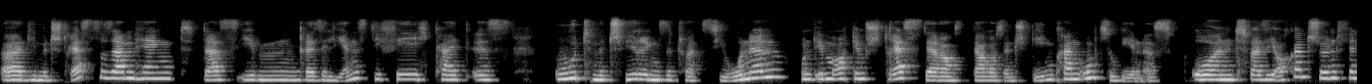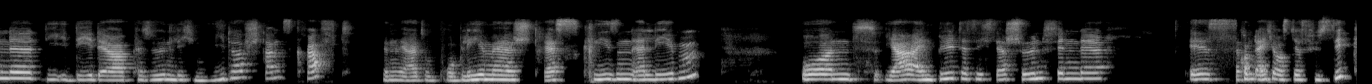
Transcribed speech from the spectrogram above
äh, die mit Stress zusammenhängt, dass eben Resilienz die Fähigkeit ist, gut mit schwierigen Situationen und eben auch dem Stress, der daraus, daraus entstehen kann, umzugehen ist. Und was ich auch ganz schön finde, die Idee der persönlichen Widerstandskraft wenn wir also Probleme, Stress, Krisen erleben. Und ja, ein Bild, das ich sehr schön finde, ist, kommt eigentlich aus der Physik,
